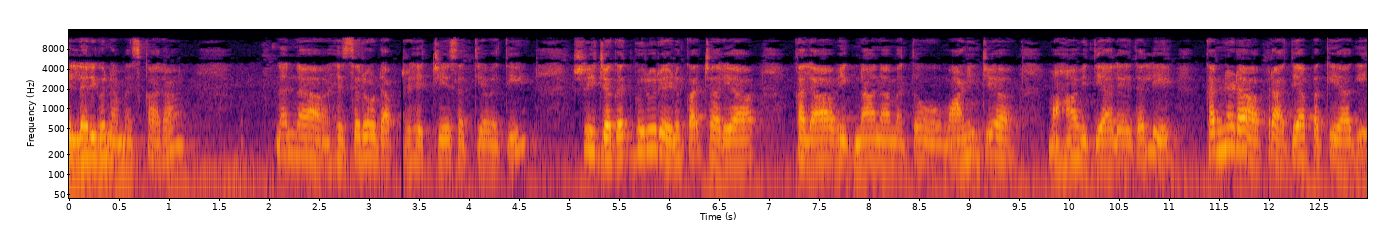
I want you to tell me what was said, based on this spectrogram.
ಎಲ್ಲರಿಗೂ ನಮಸ್ಕಾರ. ನನ್ನ ಹೆಸರು doctor H A Satyavati. Shri Jagadguru Renukacharya ಕಲಾ ವಿಜ್ಞಾನ ಮತ್ತು ವಾಣಿಜ್ಯ ಮಹಾವಿದ್ಯಾಲಯದಲ್ಲಿ ಕನ್ನಡ ಪ್ರಾಧ್ಯಾಪಕಿಯಾಗಿ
